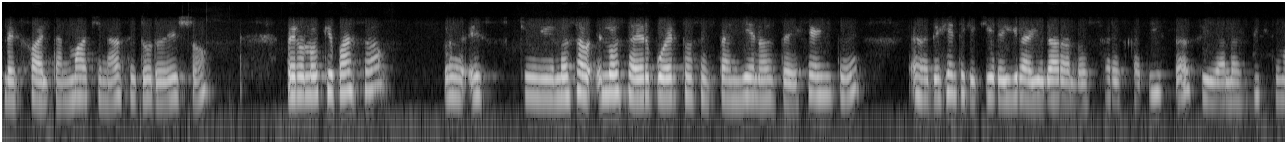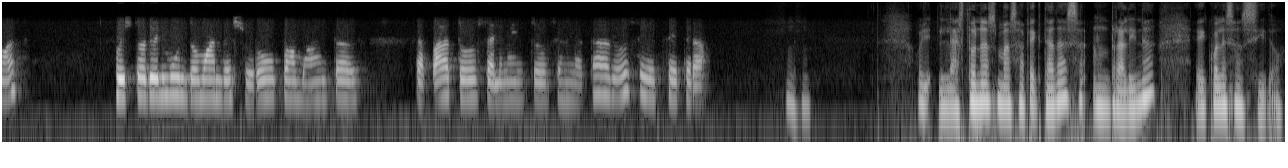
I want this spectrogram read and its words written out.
les faltan máquinas y todo eso. Pero lo que pasa eh, es que los, los aeropuertos están llenos de gente, eh, de gente que quiere ir a ayudar a los rescatistas y a las víctimas. Pues todo el mundo manda su ropa, mantas, zapatos, alimentos enlatados, etcétera. Oye, las zonas más afectadas, Ralina, eh, ¿cuáles han sido?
